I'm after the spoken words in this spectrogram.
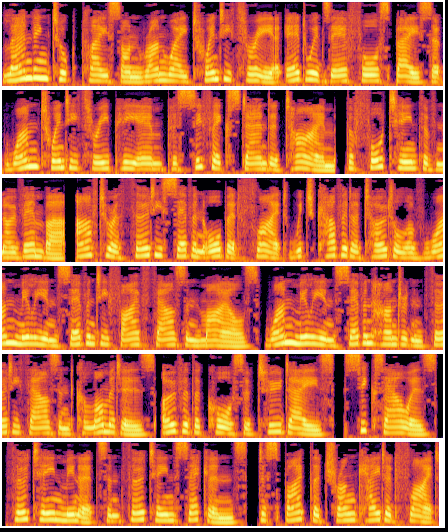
Landing took place on runway 23 at Edwards Air Force Base at 1:23 p.m. Pacific Standard Time, the 14th of November, after a 37-orbit flight which covered a total of 1,075,000 miles, 1,730,000 kilometers over the course of 2 days, 6 hours, 13 minutes and 13 seconds. Despite the truncated flight,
